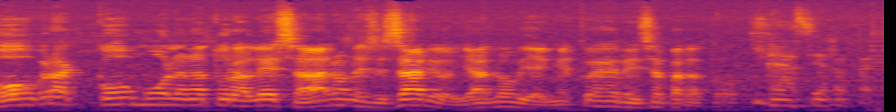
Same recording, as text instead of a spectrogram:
obra como la naturaleza, haz lo necesario y hazlo bien. Esto es Gerencia para Todos. Gracias, Rafael.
